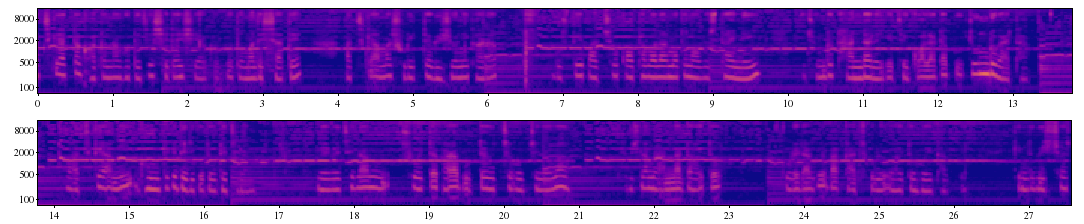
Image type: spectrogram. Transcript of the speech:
আজকে একটা ঘটনা ঘটেছে, সেটাই শেয়ার করব তোমাদের সাথে। আজকে আমার শরীরটা ভীষণই খারাপ। বুঝতেই পারছ, কথা বলার মতন অবস্থায় নেই। প্রচণ্ড ঠান্ডা লেগেছে, গলাটা প্রচণ্ড ব্যথা। তো আজকে আমি ঘুম থেকে দেরি করে উঠেছিলাম। ভেবেছিলাম শরীরটা খারাপ, উঠতে ইচ্ছে করছিল না। ভেবেছিলাম রান্নাটা হয়তো করে রাখবে বা কাজগুলো হয়তো হয়ে থাকবে। বিশ্বাস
